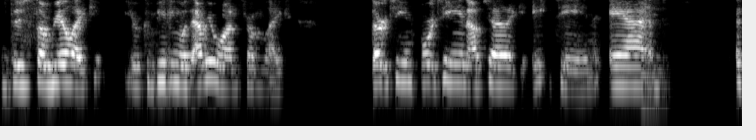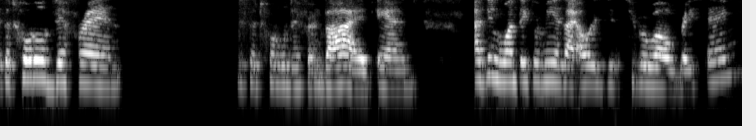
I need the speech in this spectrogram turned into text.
there's a real like you're competing with everyone from like 13, 14 up to like 18. And mm. it's a total different just a total different vibe. And I think one thing for me is I always did super well racing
